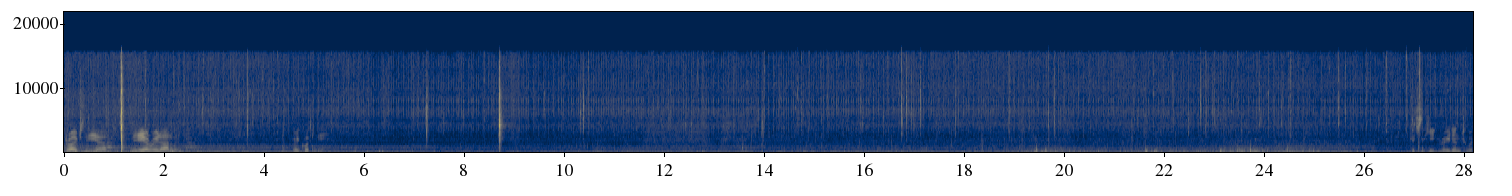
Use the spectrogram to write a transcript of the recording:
drives the, uh, the air right out of it very quickly. The heat right into it.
